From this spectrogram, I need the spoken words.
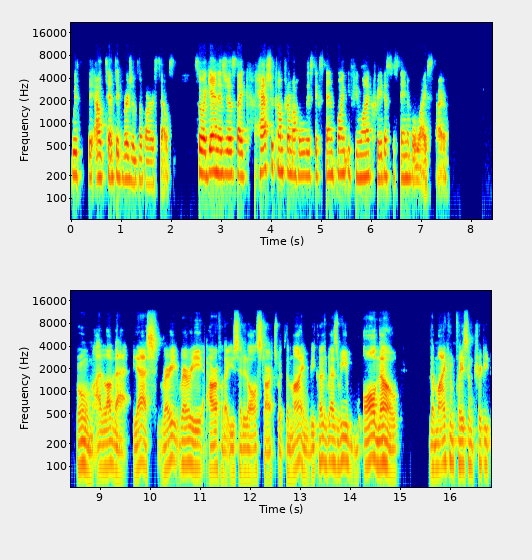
with the authentic versions of ourselves. So again, it's just like has to come from a holistic standpoint if you want to create a sustainable lifestyle. Boom. I love that. Yes. Very, very powerful that you said it all starts with the mind because as we all know, the mind can play some tricky,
